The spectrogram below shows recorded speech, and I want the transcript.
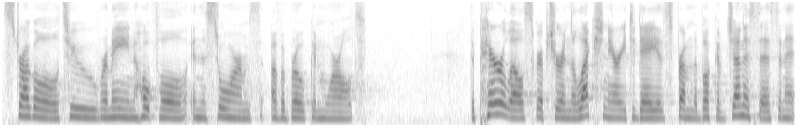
struggle to remain hopeful in the storms of a broken world. The parallel scripture in the lectionary today is from the book of Genesis, and it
